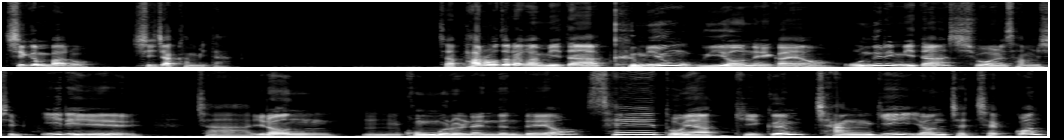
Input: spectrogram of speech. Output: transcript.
지금 바로 시작합니다. 자, 바로 들어갑니다. 금융위원회가요, 오늘입니다. 10월 31일. 자, 이런 음, 공문을 냈는데요. 새 도약 기금 장기 연체 채권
